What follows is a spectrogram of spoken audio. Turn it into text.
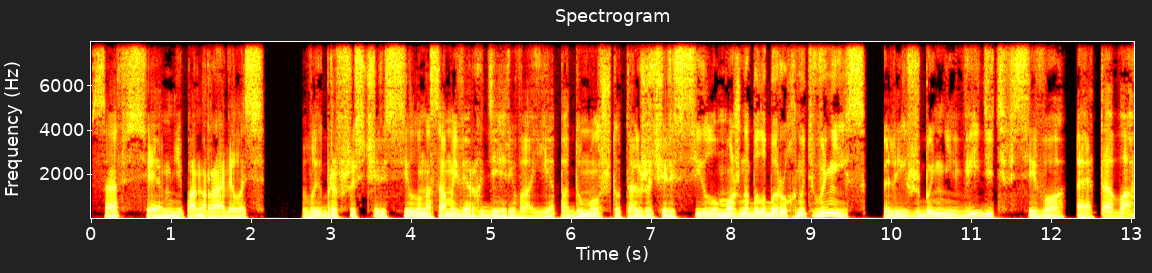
Совсем не понравилось. Выбравшись через силу на самый верх дерева, я подумал, что также через силу можно было бы рухнуть вниз, лишь бы не видеть всего этого.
